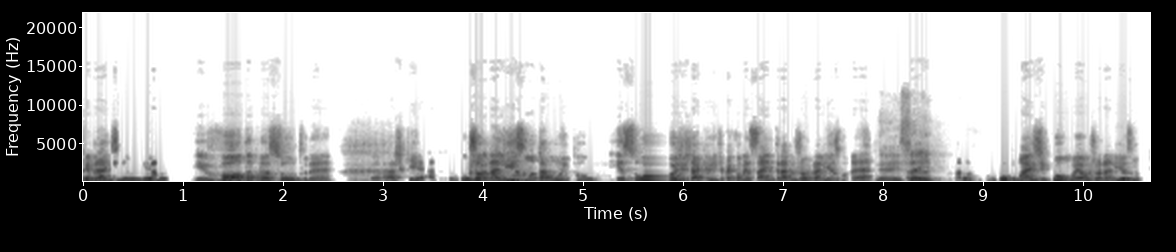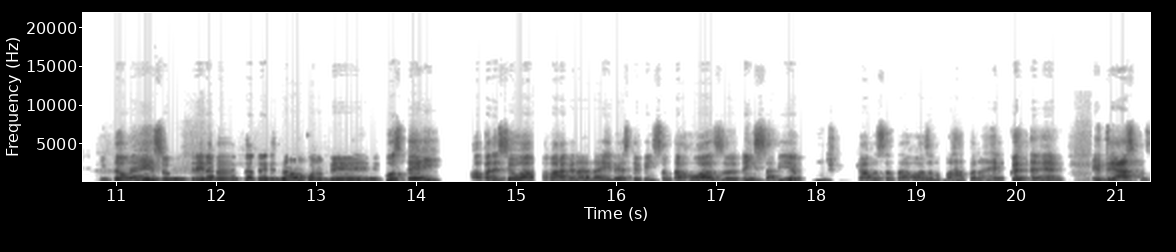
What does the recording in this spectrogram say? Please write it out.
quebradinha no dedo e volta para o assunto. Né? Acho que o jornalismo está muito isso hoje, já que a gente vai começar a entrar no jornalismo, né? É isso aí. Uh, falando um pouco mais de como é o jornalismo. Então é isso. Eu entrei na, na televisão, quando vê, gostei, apareceu a vaga na, na, RBS TV em Santa Rosa, nem sabia onde ficava Santa Rosa no mapa na época, né? entre aspas,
